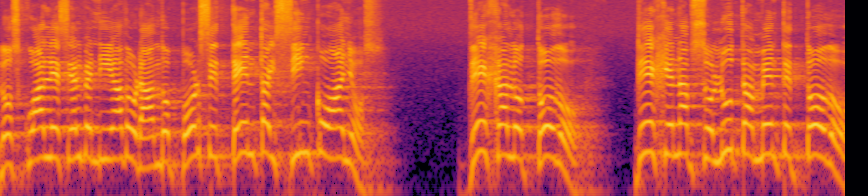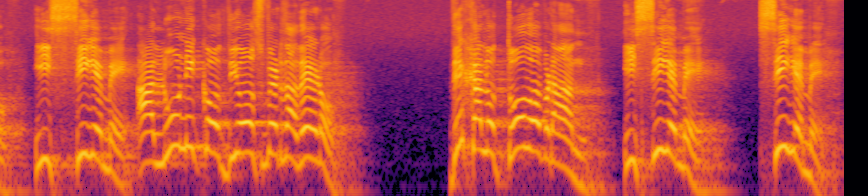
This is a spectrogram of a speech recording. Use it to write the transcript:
los cuales él venía adorando por 75 años. Déjalo todo, dejen absolutamente todo y sígueme al único Dios verdadero. Déjalo todo, Abraham, y sígueme, sígueme.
